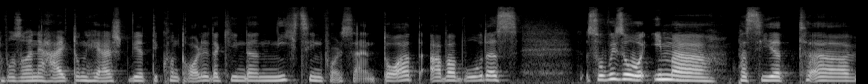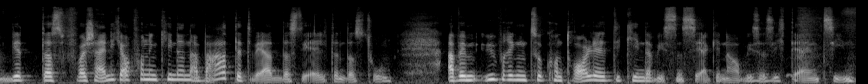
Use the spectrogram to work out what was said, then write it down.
wo so eine Haltung herrscht, wird die Kontrolle der Kinder nicht sinnvoll sein. Dort aber, wo das sowieso immer passiert, äh, wird das wahrscheinlich auch von den Kindern erwartet werden, dass die Eltern das tun. Aber im Übrigen zur Kontrolle, die Kinder wissen sehr genau, wie sie sich der entziehen.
